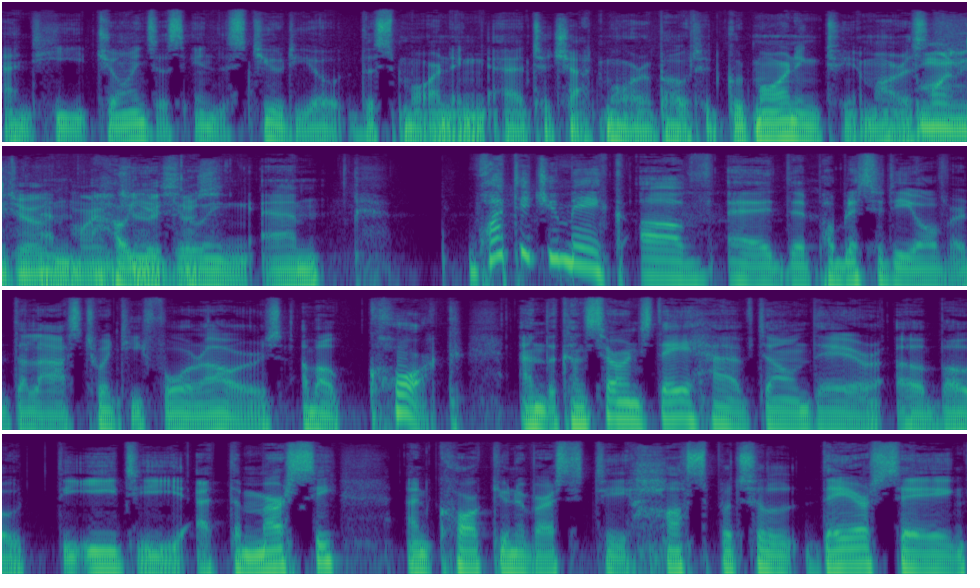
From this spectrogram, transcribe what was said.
and he joins us in the studio this morning morning uh, to chat more about it. Good morning to you, Maurice. Good morning, Joe. Um, morning how are you listeners. doing? Um, what did you make of uh, the publicity over the last 24 hours about Cork and the concerns they have down there about the ED at the Mercy and Cork University Hospital? They're saying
